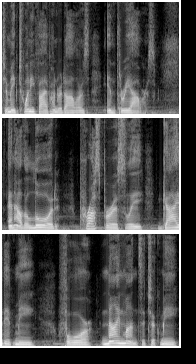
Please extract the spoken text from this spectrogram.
to make $2,500 in three hours. And how the Lord prosperously guided me for nine months. It took me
